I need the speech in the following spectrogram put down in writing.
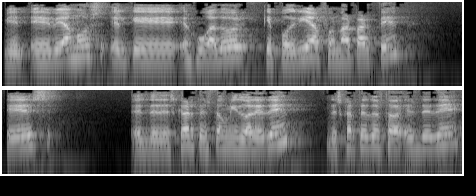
Bien, eh, veamos el, que, el jugador que podría formar parte es el de Descartes está unido a DD, Descartes 2 es DD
